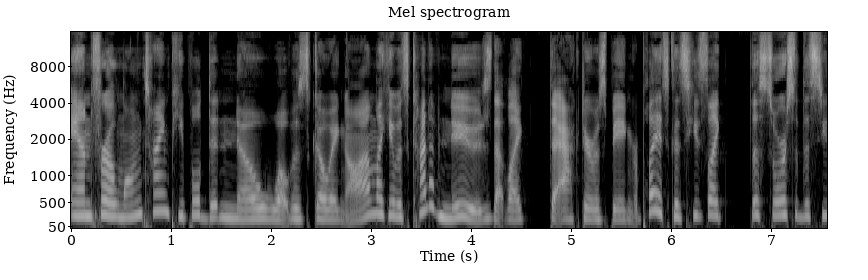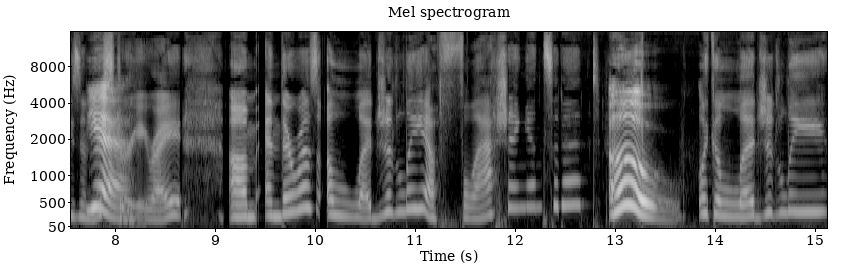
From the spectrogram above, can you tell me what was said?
and for a long time people didn't know what was going on like it was kind of news that like the actor was being replaced because he's like the source of the season Yeah. mystery right um and there was allegedly a flashing incident oh. like allegedly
